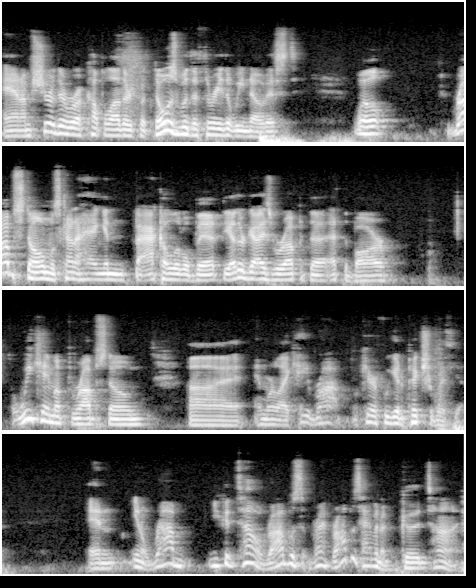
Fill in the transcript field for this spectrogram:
and I'm sure there were a couple others, but those were the three that we noticed. Well, Rob Stone was kind of hanging back a little bit. The other guys were up at the at the bar. We came up to Rob Stone uh, and we're like, "Hey, Rob, we care if we get a picture with you?" And you know, Rob, you could tell Rob was Rob was having a good time.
